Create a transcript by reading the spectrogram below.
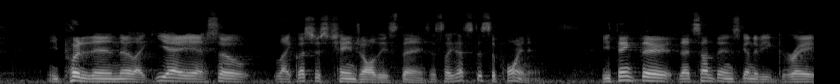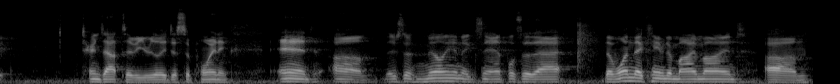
And you put it in and they're like yeah yeah so like let's just change all these things. It's like that's disappointing. You think that something's going to be great turns out to be really disappointing. And um, there's a million examples of that. The one that came to my mind um,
